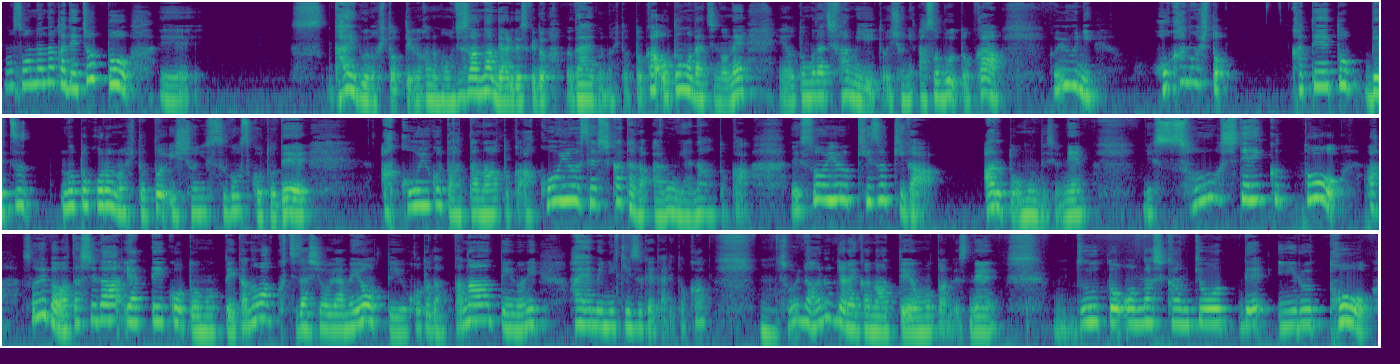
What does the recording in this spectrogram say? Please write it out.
でもそんな中でちょっと、えー外部の人っていうのかな、まあ、おじさんなんであれですけど外部の人とかお友達のねお友達ファミリーと一緒に遊ぶとかこういうふうに他の人家庭と別のところの人と一緒に過ごすことであこういうことあったなとかあこういう接し方があるんやなとかそういう気づきがあると思うんですよね。でそうしていくとあそういえば私がやっていこうと思っていたのは口出しをやめようっていうことだったなっていうのに早めに気づけたりとか、うん、そういうのあるんじゃないかなって思ったんですね。ずっと同じ環境でいると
